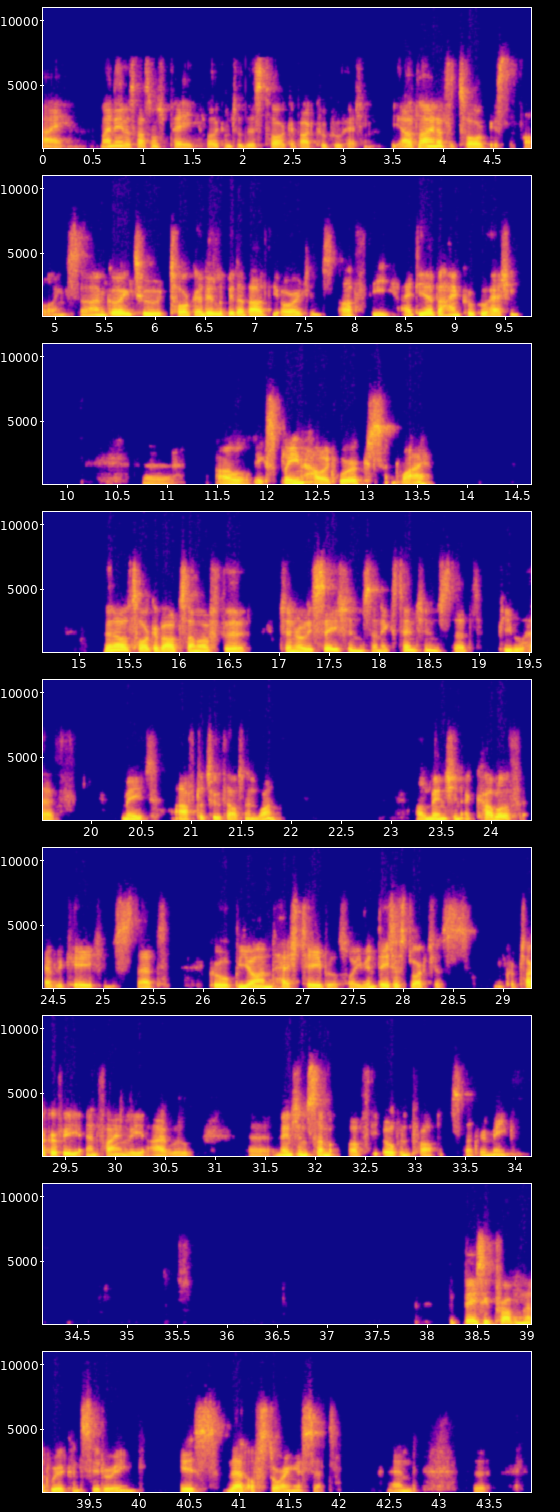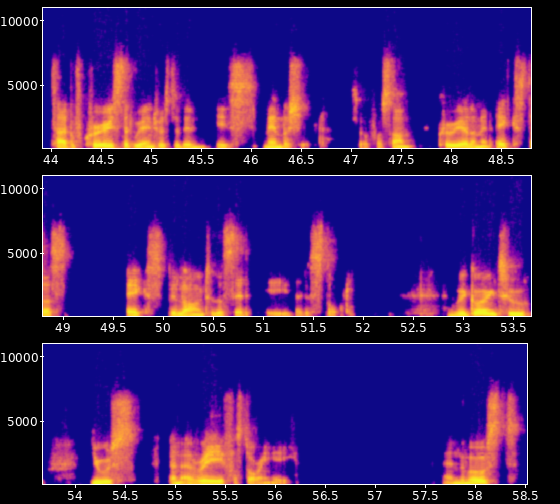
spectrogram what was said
Hi, my name is Rasmus Pagh. Welcome to this talk about cuckoo hashing. The outline of the talk is the following. So I'm going to talk a little bit about the origins of the idea behind cuckoo hashing. Uh, I'll explain how it works and why. Then I'll talk about some of the generalizations and extensions that people have made after 2001. I'll mention a couple of applications that go beyond hash tables or even data structures in cryptography. And finally, I will uh, mention some of the open problems that remain. The basic problem that we're considering is that of storing a set. And the type of queries that we're interested in is membership. So for some query element X, does X belong to the set A that is stored? And we're going to use an array for storing A. And the most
